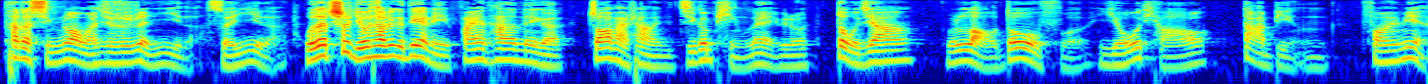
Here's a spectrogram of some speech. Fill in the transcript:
它的形状完全是任意的、随意的。我在吃油条这个店里，发现它的那个招牌上几个品类，比如说豆浆、什么老豆腐、油条、大饼、方便面，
